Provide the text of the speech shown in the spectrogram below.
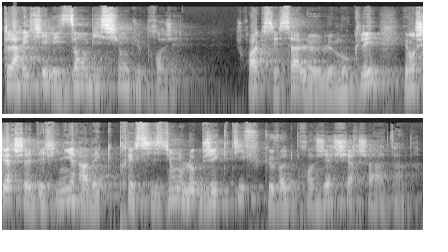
clarifier les ambitions du projet. Je crois que c'est ça le, le mot-clé. Et on cherche à définir avec précision l'objectif que votre projet cherche à atteindre.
